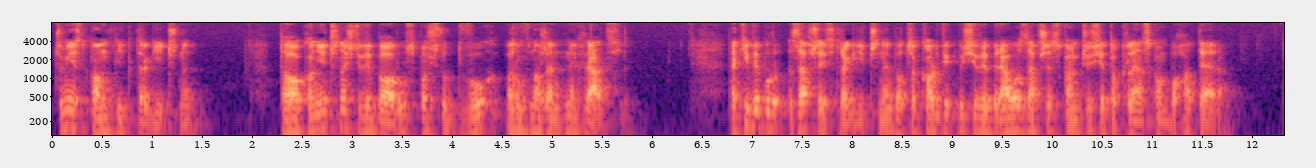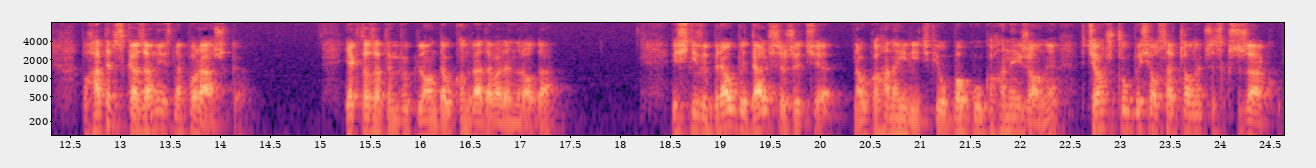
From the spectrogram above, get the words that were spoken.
Czym jest konflikt tragiczny? To konieczność wyboru spośród dwóch równorzędnych racji. Taki wybór zawsze jest tragiczny, bo cokolwiek by się wybrało, zawsze skończy się to klęską bohatera. Bohater skazany jest na porażkę. Jak to zatem wygląda u Konrada Wallenroda? Jeśli wybrałby dalsze życie na ukochanej Litwie u boku ukochanej żony, wciąż czułby się osaczony przez krzyżaków.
